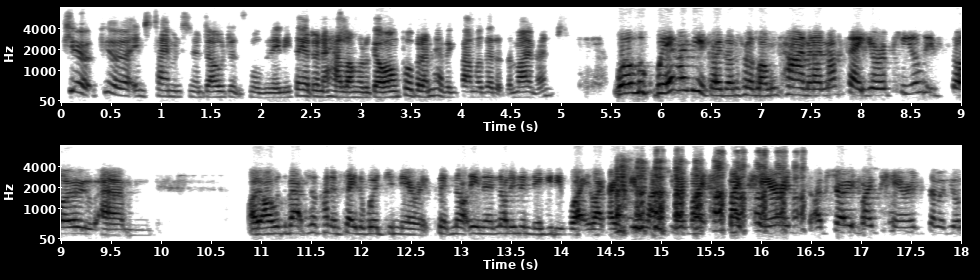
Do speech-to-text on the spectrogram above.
pure pure entertainment and indulgence more than anything. I don't know how long it'll go on for, but I'm having fun with it at the moment. Well, look, we're hoping it goes on for a long time. And I must say, your appeal is so. Um, I, I was about to kind of say the word generic, but not in a not in a negative way. Like I feel like you know my my parents. I've showed my parents some of your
